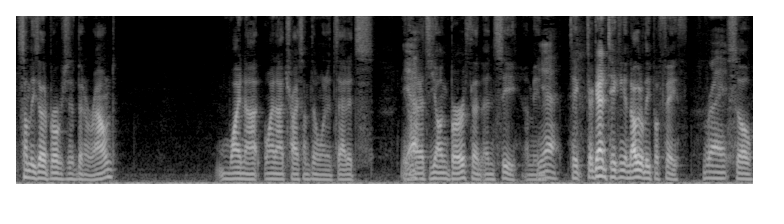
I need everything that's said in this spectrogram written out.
some of these other brokerages have been around. Why not? Why not try something when it's at its, Yeah. at its young birth and, and see? I mean, Yeah. take again taking another leap of faith. Right. So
